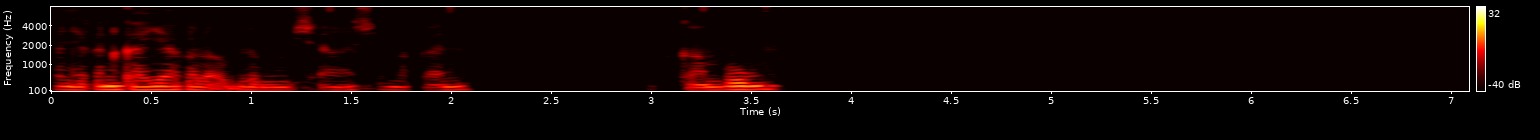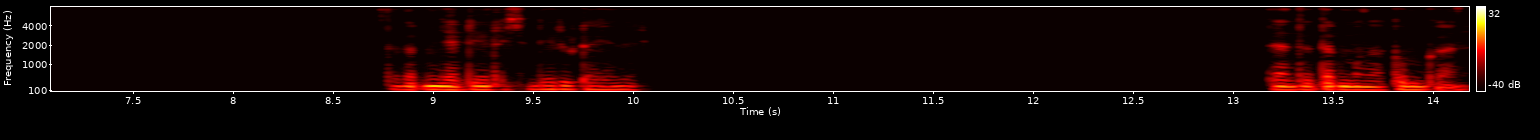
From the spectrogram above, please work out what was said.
banyakkan kaya kalau belum bisa ngasih makan satu kampung tetap menjadi diri sendiri udah ya tadi dan tetap mengagumkan?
